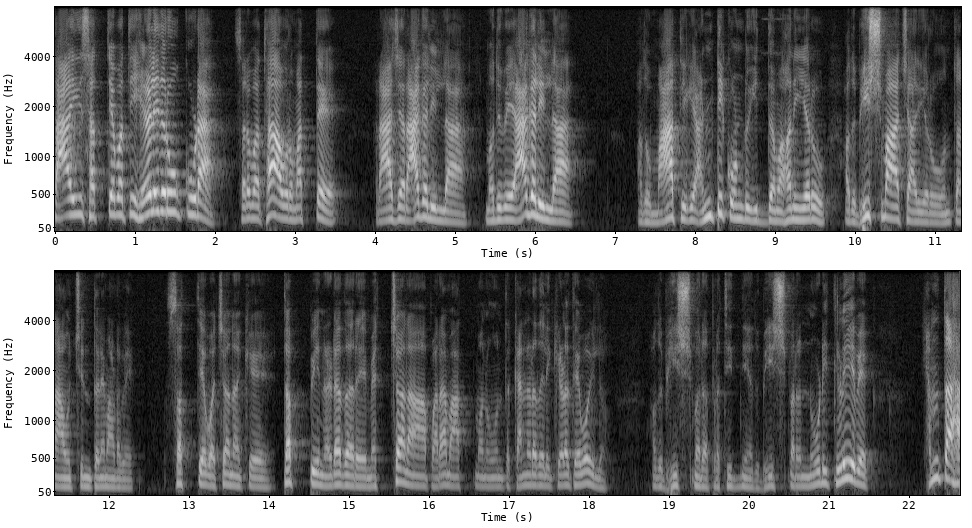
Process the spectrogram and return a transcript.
ತಾಯಿ ಸತ್ಯವತಿ ಹೇಳಿದರೂ ಕೂಡ ಸರ್ವಥ ಅವರು ಮತ್ತೆ ರಾಜರಾಗಲಿಲ್ಲ ಮದುವೆ ಆಗಲಿಲ್ಲ ಅದು ಮಾತಿಗೆ ಅಂಟಿಕೊಂಡು ಇದ್ದ ಮಹನೀಯರು, ಅದು ಭೀಷ್ಮಾಚಾರ್ಯರು ಅಂತ ನಾವು ಚಿಂತನೆ ಮಾಡಬೇಕು. ಸತ್ಯವಚನಕ್ಕೆ ತಪ್ಪಿ ನಡೆದರೆ ಮೆಚ್ಚನ ಪರಮಾತ್ಮನು ಅಂತ ಕನ್ನಡದಲ್ಲಿ ಕೇಳ್ತೇವೋ ಇಲ್ಲೋ? ಅದು ಭೀಷ್ಮರ ಪ್ರತಿಜ್ಞೆ, ಅದು ಭೀಷ್ಮರನ್ನು ನೋಡಿ ತಿಳಿಯಬೇಕು. ಎಂತಹ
